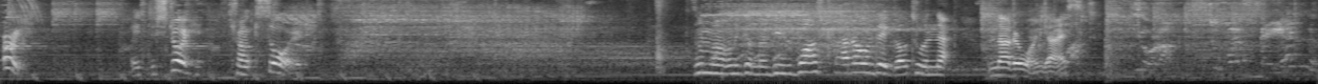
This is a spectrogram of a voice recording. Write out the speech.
Hurry! I destroy him. Trunk Sword. I'm only gonna do the boss battle and then go to ano- another one, guys. You're a Super Saiyan?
